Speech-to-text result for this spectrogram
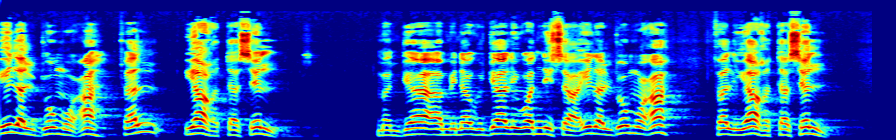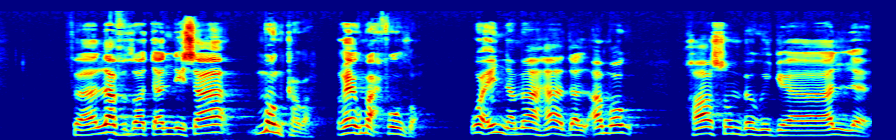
إلى الجمعة فليغتسل. من جاء من الرجال والنساء إلى الجمعة فليغتسل. فلفظة النساء منكرة غير محفوظة. وإنما هذا الأمر خاص بالرجال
